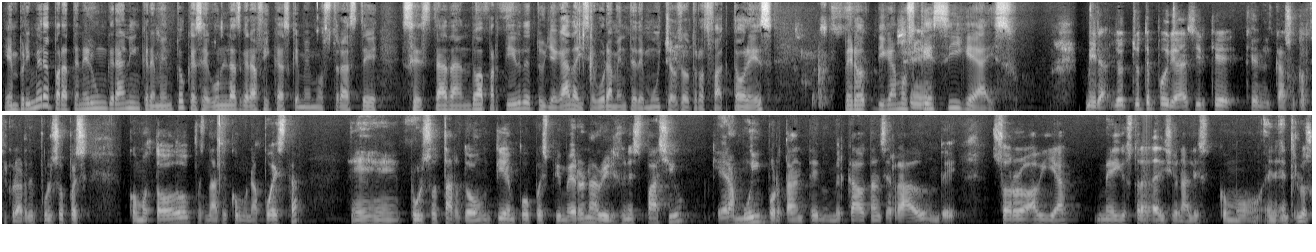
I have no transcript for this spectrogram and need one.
en primera para tener un gran incremento que según las gráficas que me mostraste se está dando a partir de tu llegada y seguramente de muchos otros factores? Pero digamos, ¿qué sigue a eso? Mira, yo, te podría decir que, en el caso particular de Pulso, pues como todo, pues nace como una apuesta. Eh, Pulso tardó un tiempo, pues primero en abrirse un espacio que era muy importante en un mercado tan cerrado, donde solo había medios tradicionales, como entre, los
